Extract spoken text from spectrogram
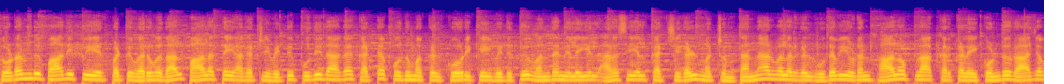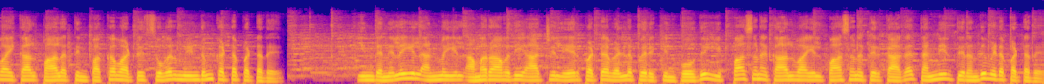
தொடர்ந்து பாதிப்பு ஏற்பட்டு வருவதால் பாலத்தை அகற்றிவிட்டு புதிதாக கட்ட பொதுமக்கள் கோரிக்கை விடுத்து வந்த நிலையில் அரசியல் கட்சிகள் மற்றும் தன்னார்வலர்கள் உதவியுடன் ஹாலோ பிளாக் கற்களை கொண்டு ராஜவாய்க்கால் பாலத்தின் பக்கவாட்டு சுவர் மீண்டும் கட்டப்பட்டது. இந்த நிலையில் அண்மையில் அமராவதி ஆற்றில் ஏற்பட்ட வெள்ளப்பெருக்கின் போது இப்பாசன கால்வாயில் பாசனத்திற்காக தண்ணீர் திறந்து விடப்பட்டது.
